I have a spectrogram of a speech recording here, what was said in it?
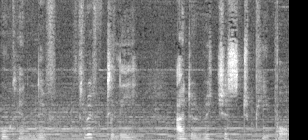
who can live thriftily are the richest people.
